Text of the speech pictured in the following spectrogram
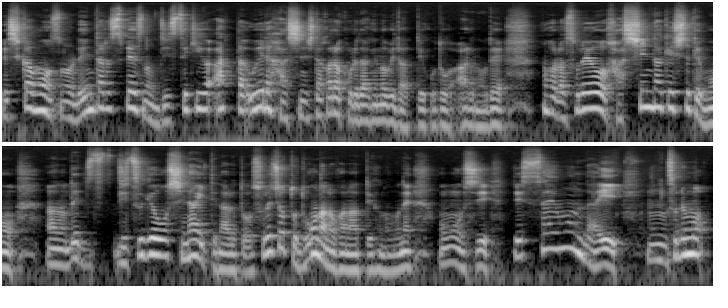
で、しかもそのレンタルスペースの実績があった上で発信したからこれだけ伸びたっていうことがあるので、だからそれを発信だけしてても、あの、で、実業をしないってなると、それちょっとどうなのかなっていうのもね、思うし、実際問題、うん、それも、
